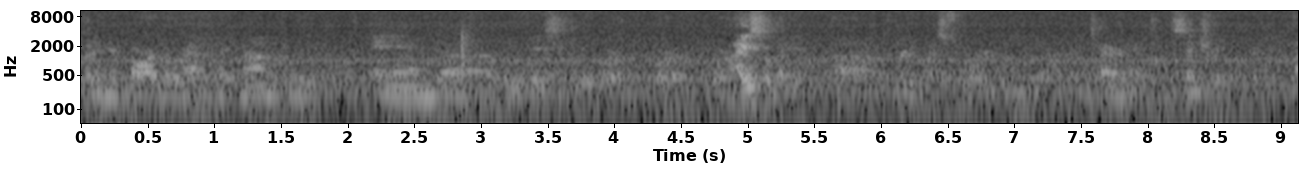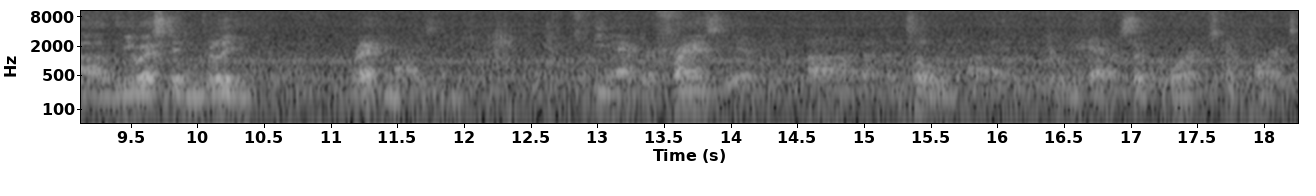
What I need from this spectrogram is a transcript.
put an embargo around it economically, and, uh, they basically were, were, were isolated, uh, pretty much for the uh, entire nineteenth century. Uh, the US didn't really recognize them, even after France did, uh, until, we had a civil war, it was kind of hard to,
